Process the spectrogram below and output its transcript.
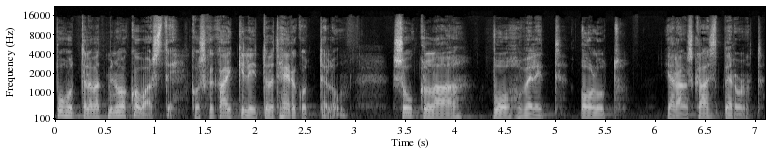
puhuttelevat minua kovasti, koska kaikki liittyvät herkutteluun. Suklaa, vohvelit, olut ja ranskalaiset perunat.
